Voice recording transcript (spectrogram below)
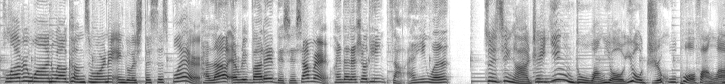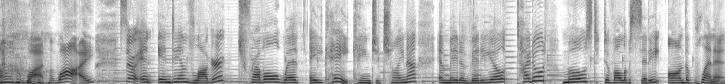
Hello everyone, welcome to Morning English. This is Blair. Hello everybody, this is Summer. 欢迎大家收听早安英文。 最近啊，这印度网友又直呼破防了。What? Why? So, an Indian vlogger, Travel with AK, came to China and made a video titled Most Developed City on the Planet.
